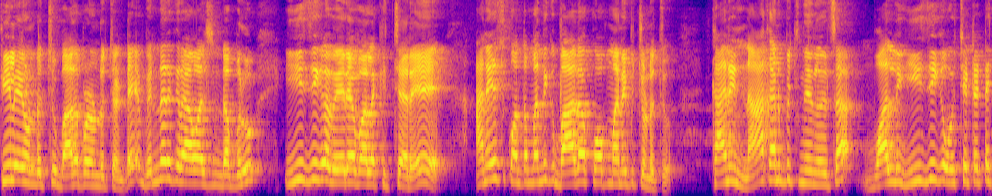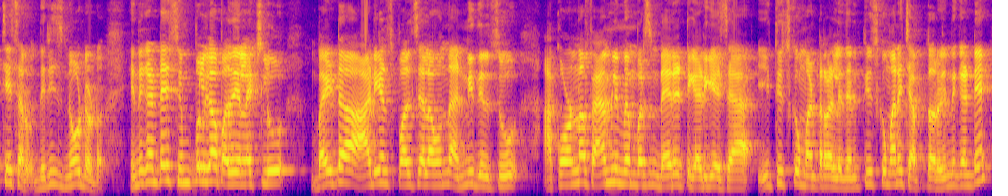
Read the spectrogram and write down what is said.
ఫీల్ అయి ఉండొచ్చు బాధపడి ఉండొచ్చు అంటే విన్నర్కి రావాల్సిన డబ్బులు ఈజీగా వేరే వాళ్ళకి ఇచ్చారే అనేసి కొంతమందికి బాధ కోపం అనిపించి ఉండొచ్చు. కానీ నాకు అనిపించింది ఏం తెలుసా? వాళ్ళు ఈజీగా వచ్చేటట్టే చేశారు. దెర్ ఈజ్ నో డౌట్ ఎందుకంటే సింపుల్గా పదిహేను లక్షలు బయట ఆడియన్స్ పాలసీ ఎలా ఉందో అన్నీ తెలుసు. అక్కడ ఉన్న ఫ్యామిలీ మెంబర్స్ని డైరెక్ట్గా అడిగేసా ఇది తీసుకోమంటారా లేదని? తీసుకోమని చెప్తారు. ఎందుకంటే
